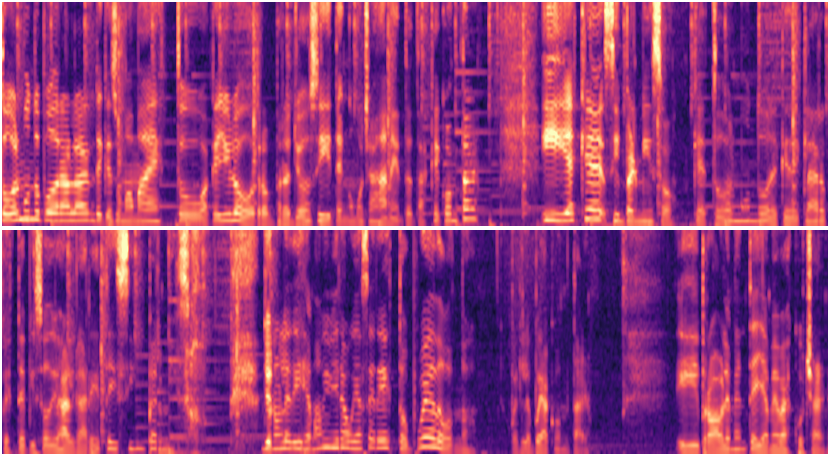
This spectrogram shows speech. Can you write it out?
todo el mundo podrá hablar de que su mamá esto, aquello y lo otro, pero yo sí tengo muchas anécdotas que contar. Y es que sin permiso, que todo el mundo le quede claro que este episodio es al garete y sin permiso. Yo no le dije, mami, mira, voy a hacer esto, ¿puedo? No, pues le voy a contar. Y probablemente ella me va a escuchar.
